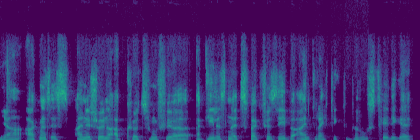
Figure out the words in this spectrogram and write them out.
Ja, Agnes ist eine schöne Abkürzung für agiles Netzwerk für sehbeeinträchtigte Berufstätige.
